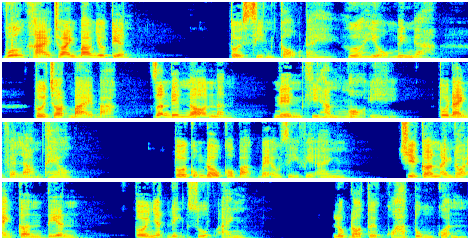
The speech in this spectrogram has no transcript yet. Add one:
Vương Khải cho anh bao nhiêu tiền? Tôi xin cậu đấy, hứa hiểu Minh à. Tôi chót bài bạc, dẫn đến nợ nần. Nên khi hắn ngỏ ý, tôi đành phải làm theo. Tôi cũng đâu có bạc bẽo gì với anh. Chỉ cần anh nói anh cần tiền, tôi nhất định giúp anh. Lúc đó tôi quá túng quẫn,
